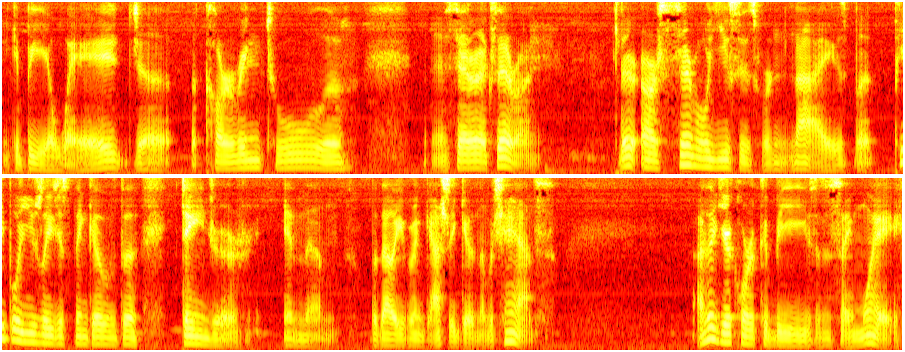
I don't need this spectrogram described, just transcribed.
It could be a wedge, uh, a carving tool, uh, etc. Etc. There are several uses for knives, but people usually just think of the danger in them without even actually giving them a chance. I think your quirk could be used in the same way.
